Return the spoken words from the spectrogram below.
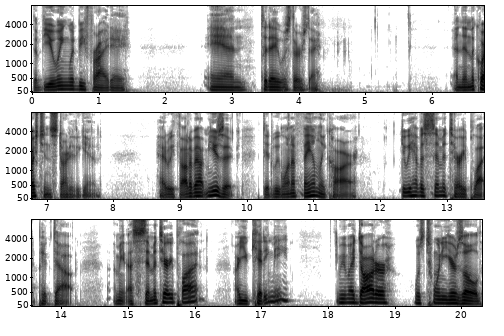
the viewing would be Friday, and today was Thursday. And then the questions started again. Had we thought about music? Did we want a family car? Do we have a cemetery plot picked out? I mean, a cemetery plot? Are you kidding me? I mean, my daughter was 20 years old.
